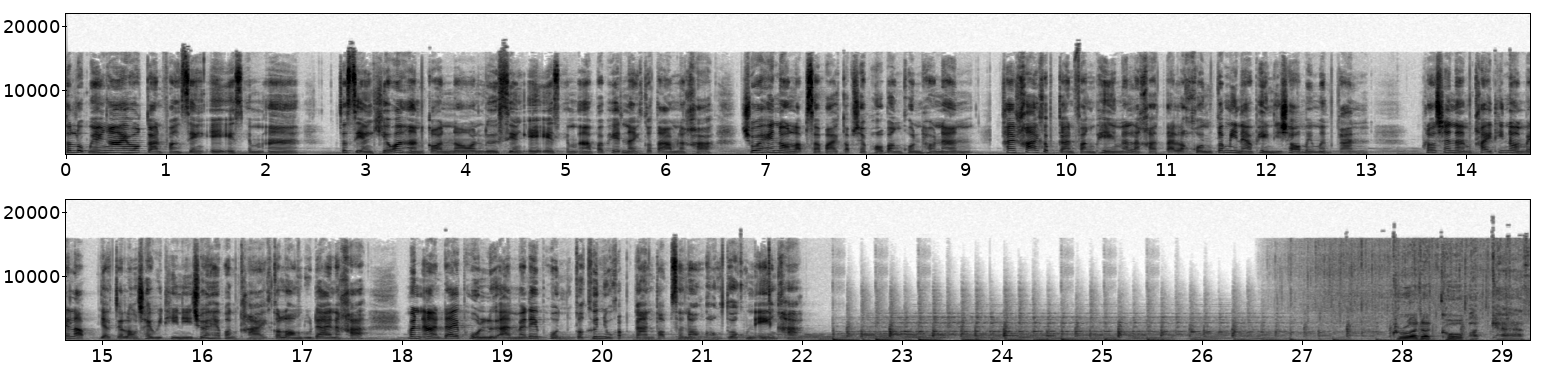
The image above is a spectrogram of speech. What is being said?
สรุปง่ายๆว่าการฟังเสียง ASMR จะเสียงเคี้ยวอาหารก่อนนอน หรือเสียง ASMR ประเภทไหนก็ตามนะคะ ช่วยให้นอนหลับสบายกับเฉพาะบางคนเท่านั้น คล้ายๆ กับการฟังเพลงนั่นแหละค่ะ แต่ละคนก็มีแนวเพลงที่ชอบไม่เหมือนกัน เพราะฉะนั้นใครที่นอนไม่หลับอยากจะลองใช้วิธีนี้ช่วยให้ผ่อนคลายก็ลองดูได้นะคะ มันอาจได้ผลหรืออาจไม่ได้ผลก็ขึ้นอยู่กับการตอบสนองของตัวคุณเองค่ะครัว .co podcast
